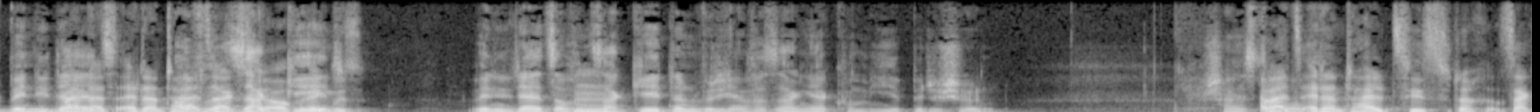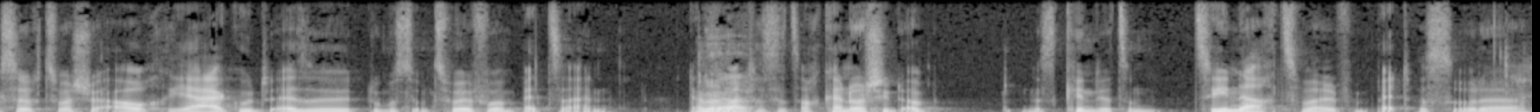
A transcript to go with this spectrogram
wenn die Ich da meine, jetzt als Elternteil auf den sagst Sack ja auch geht, irgendwie. Wenn die da jetzt auf den Hm. Sack geht, dann würde ich einfach sagen, ja komm hier, bitteschön. Scheiß Aber drauf. als Elternteil ziehst du doch, sagst du doch zum Beispiel auch, ja gut, also du musst um 12 Uhr im Bett sein. Dabei Ja. macht das jetzt auch keinen Unterschied, ob das Kind jetzt um 10 nach 12 im Bett ist oder.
